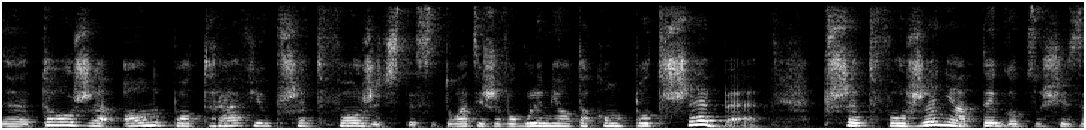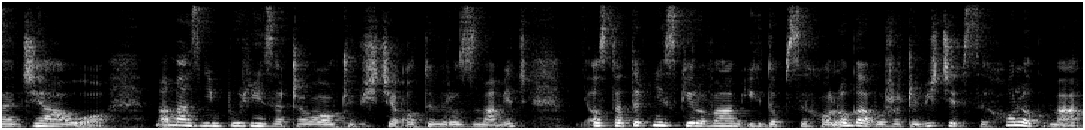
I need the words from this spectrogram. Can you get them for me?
e, to, że on potrafił przetworzyć tę sytuację, że w ogóle miał taką potrzebę przetworzenia tego, co się zadziało. Mama z nim później zaczęła oczywiście o tym rozmawiać. Ostatecznie skierowałam ich do psychologa, bo rzeczywiście psycholog ma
